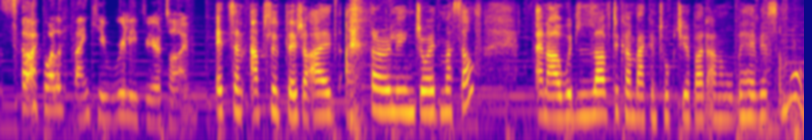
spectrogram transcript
So I want to thank you really for your time. It's an absolute pleasure. I, I thoroughly enjoyed myself, and I would love to come back and talk to you about animal behavior some more.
